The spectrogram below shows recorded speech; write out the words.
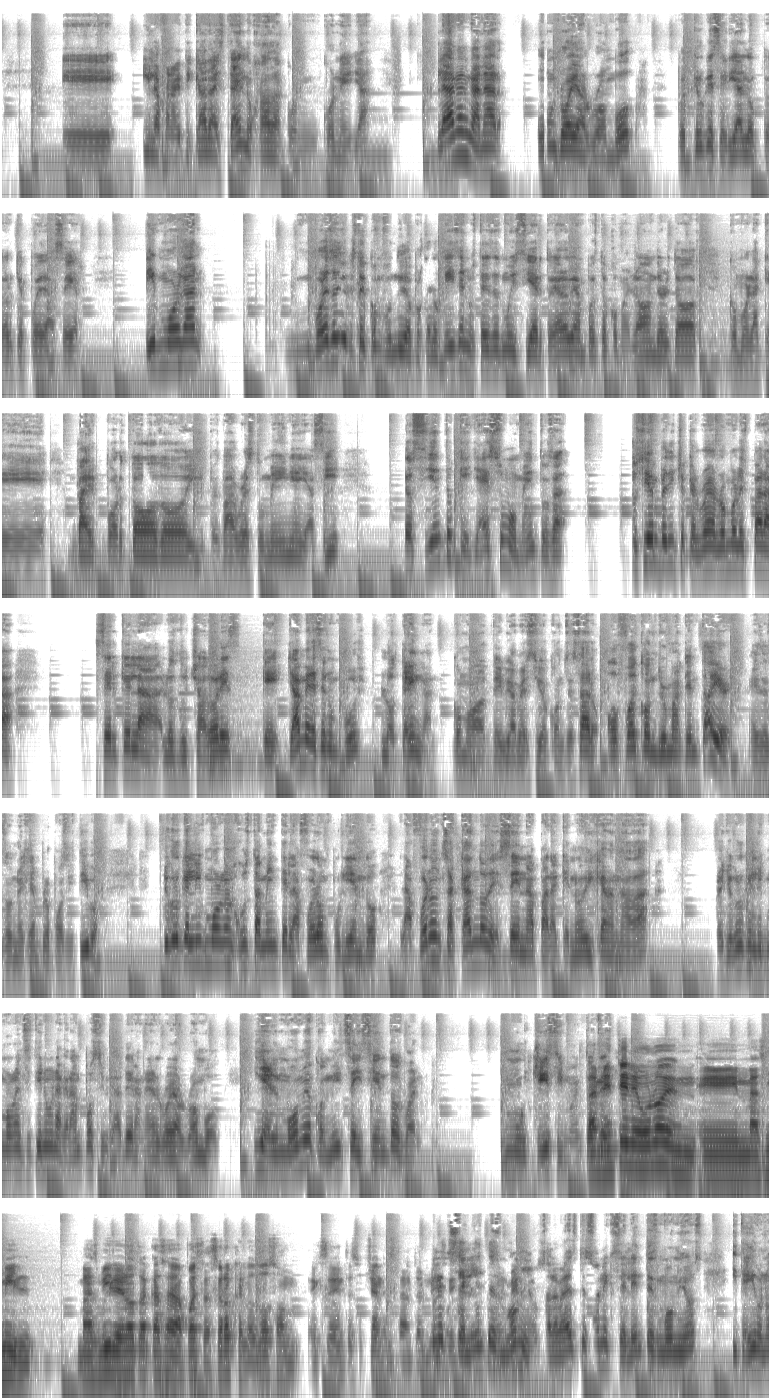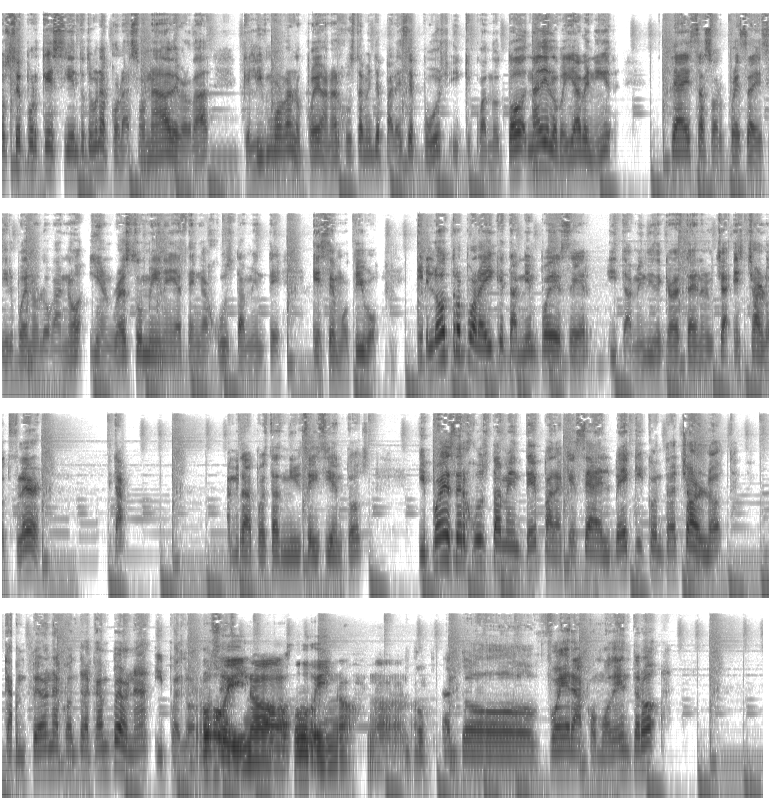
eh, y la fanaticada está enojada con, con ella. Le hagan ganar un Royal Rumble, pues creo que sería lo peor que puede hacer. Liv Morgan, por eso digo que estoy confundido, porque lo que dicen ustedes es muy cierto. Ya lo habían puesto como el underdog, como la que va a ir por todo y pues va a WrestleMania y así. Pero siento que ya es su momento. O sea, yo siempre he dicho que el Royal Rumble es para hacer que los luchadores que ya merecen un push lo tengan, como debió haber sido con Cesaro, o fue con Drew McIntyre, ese es un ejemplo positivo. Yo creo que Liv Morgan justamente la fueron puliendo, la fueron sacando de escena para que no dijera nada, pero yo creo que Liv Morgan sí tiene una gran posibilidad de ganar el Royal Rumble. Y el momio con 1600, bueno, muchísimo. También tiene uno en, en más mil más mil en otra casa de apuestas. Creo que los dos son excelentes opciones, tanto el Son excelentes momios, la verdad es que son excelentes momios. Y te digo, no sé por qué siento, tengo una corazonada de verdad que Liv Morgan lo puede ganar justamente para ese push y que cuando todo, nadie lo veía venir, sea esa sorpresa de decir, bueno, lo ganó y en WrestleMania ya tenga justamente ese motivo. El otro por ahí que también puede ser, y también dicen que va a estar en la lucha, es Charlotte Flair. A mí la apuesta es 1600. Y puede ser justamente para que sea el Becky contra Charlotte campeona contra campeona y pues los roces. Uy, no, uy, no, no, no, Tanto fuera como dentro,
